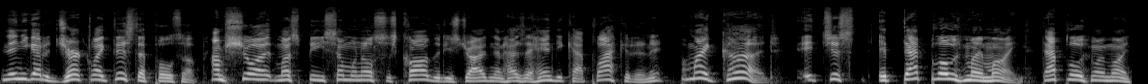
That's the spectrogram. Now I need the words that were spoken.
And then you got a jerk like this that pulls up. I'm sure it must be someone else's car that he's driving that has a handicap placard in it. But my God, it just it that blows my mind. That blows my mind.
